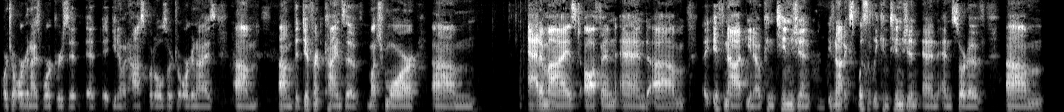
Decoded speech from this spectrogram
or to organize workers at, at, at you know in hospitals or to organize um, um, the different kinds of much more um, atomized often and um, if not you know contingent if not explicitly contingent and and sort of um,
